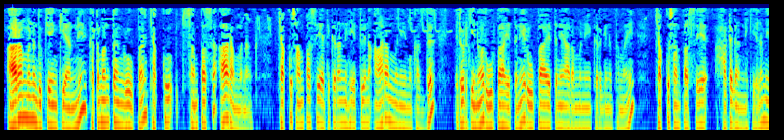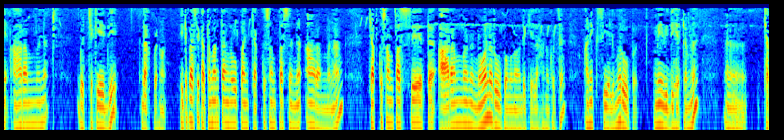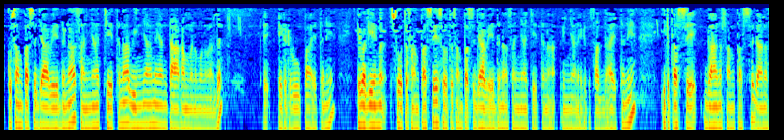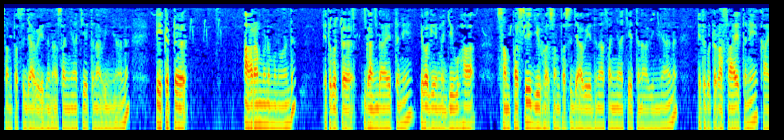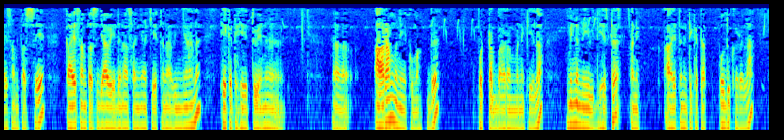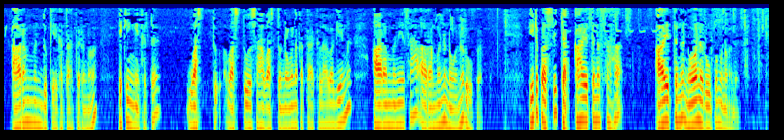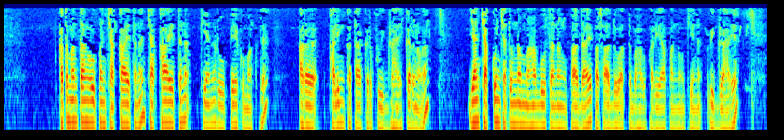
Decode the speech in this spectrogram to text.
ආරම්මන දුකෙන් කියන්නේ කතමන්තං රූපං චක්කු සම්පස්ස ආරම්මනං. චක්කු සම්පස්සේ ඇති කරන්න හේතු වෙන ආරම්මණය මොකද්ද? එතකොට කියනවා රූපායතනේ රූපායතනේ ආරම්මණය කරගෙන තමයි චක්කු සම්පස්සේ හටගන්නේ කියලා මේ ආරම්මන ගොච්චකයේදී දක්වනවා. ඊට පස්සේ කතමන්තං රූපං චක්කු සම්පස්සන ආරම්මණං චක්කු සම්පස්සයට ආරම්මන නොවන රූප මොනවද කියලා අහනකොට අනික් සියලුම රූප මේ විදිහටම චක්කු සම්පස්සජා වේදනා සංඥා චේතනා විඥානයන්ට ආරම්මන මොනවද? ඒකට රූපායතනය. ඒ වගේම සෝත සම්පස්සේ සෝත සම්පස්සජා වේදනා සංඥා චේතනා විඥානයකට සද්දායතනය. ඊට පස්සේ ගාන සම්පස්ස ගාන සම්පස්සජා වේදනා සංඥා චේතනා විඥාන. ඒකට ආරම්මන මොනවද? එතකොට ගන්ධායතනේ ඒ වගේම જીවහා සම්පස්සේ જીවහා සම්පස්සජා වේදනා සංඥා චේතනා විඥාන එතකොට රසායතනේ කාය සම්පස්සේ කාය සම්පස්සජා වේදනා සංඥා චේතනා විඥාන ඒකට හේතු වෙන ආරම්මණය කුමක්ද? පොට්ටබ්බ ආරම්මන කියලා මෙන්න මේ විදිහට අනික් ආයතන ටිකට පොදු කරලා ආරම්මන දුකේ කතා කරනවා. එකින් එකට වස්තු වස්තුව සහ වස්තු නොවන කතා කළා වගේම ආරම්මණය සහ ආරම්මන නොවන රූප. ඊට පස්සේ චක්කායතන සහ ආයතන නොවන රූප මොනවද? කතමන්තං රූපං චක්කායතනං චක්කායතන කියන රූපය කුමක්ද? අර කලින් කතා කරපු විග්‍රහය කරනවා. යං චක්කුං චතුන්නම් මහ භූතනං උපාදාය පසාදෝ අත්ත භව පරියාපන්නෝ කියන විග්‍රහය.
